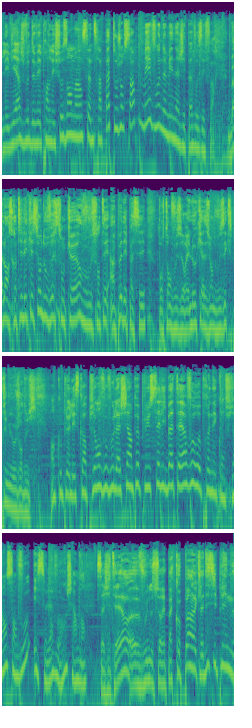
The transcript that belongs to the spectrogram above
Les vierges, vous devez prendre les choses en main. Ça ne sera pas toujours simple, mais vous ne ménagez pas vos efforts. Balance, quand il est question d'ouvrir son cœur, vous vous sentez un peu dépassé. Pourtant, vous aurez l'occasion de vous exprimer aujourd'hui. En couple, les scorpions, vous vous lâchez un peu plus. Célibataire, vous reprenez confiance en vous et cela vous rend charmant. Sagittaire, euh, vous ne serez pas copain avec la discipline.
